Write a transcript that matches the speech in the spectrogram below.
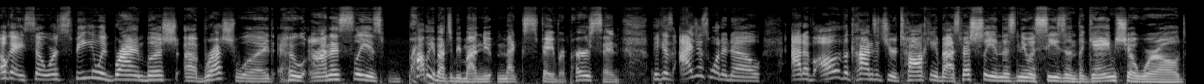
Okay, so we're speaking with Brian Bush uh, Brushwood, who honestly is probably about to be my new, next favorite person because I just want to know, out of all of the cons that you're talking about, especially in this newest season, of the game show world,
